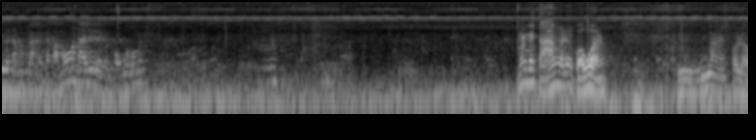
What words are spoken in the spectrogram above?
คือจำกลางแต่ป่าโม้ได้เลยของพวกผมมันไม่ต่างกันเลยกว่าวันมาเพราะเรา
